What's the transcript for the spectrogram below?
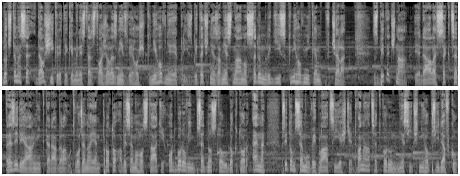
Dočteme se další kritiky ministerstva železnic, v jehož knihovně je prý zbytečně zaměstnáno sedm lidí s knihovníkem v čele. Zbytečná je dále sekce prezidiální, která byla utvořena jen proto, aby se mohl státi odborovým přednostou doktor N. Přitom se mu vyplácí ještě 12 korun měsíčního přídavku.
